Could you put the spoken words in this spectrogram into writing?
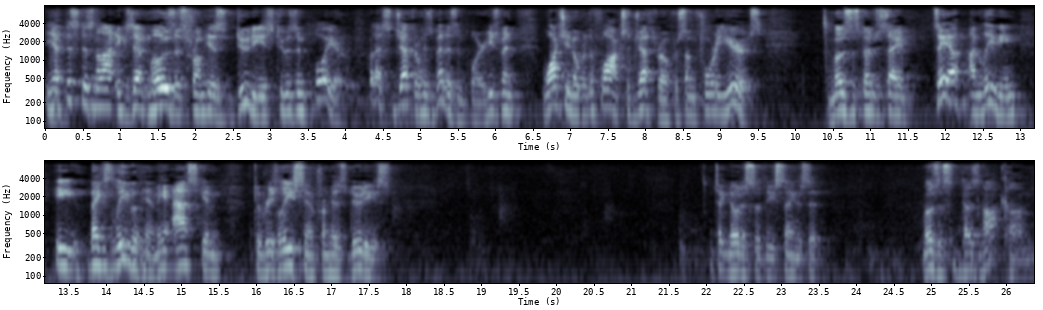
Yet this does not exempt Moses from his duties to his employer. Well, that's Jethro has been his employer. He's been watching over the flocks of Jethro for some 40 years. Moses doesn't just say, see ya, I'm leaving. He begs leave of him. He asks him to release him from his duties. Take notice of these things that Moses does not come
